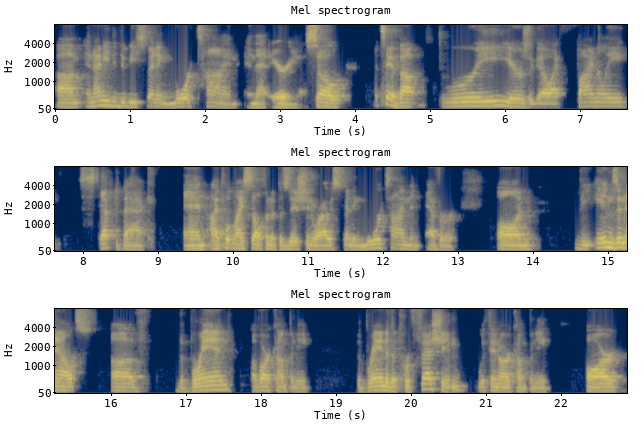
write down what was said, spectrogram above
Um, and I needed to be spending more time in that area. So I'd say about three years ago, I finally stepped back and I put myself in a position where I was spending more time than ever on the ins and outs of the brand of our company, the brand of the profession within our company, our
